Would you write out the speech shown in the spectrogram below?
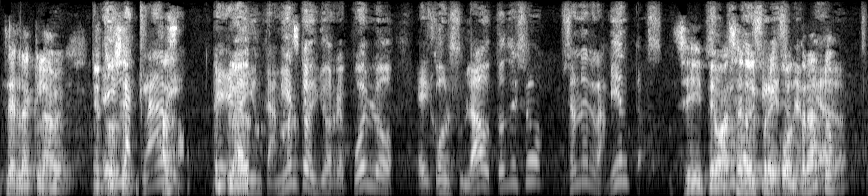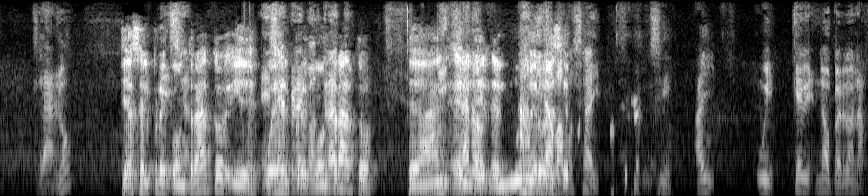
Esa es la clave. Entonces, es la clave. El ayuntamiento, el Yo Pueblo, el consulado, todo eso son herramientas. Sí, te va a hacer el precontrato. Claro. Te hace el precontrato y después el precontrato te dan el, número ah, de... Vamos ahí. Sí, Uy, qué bien. No, perdona.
